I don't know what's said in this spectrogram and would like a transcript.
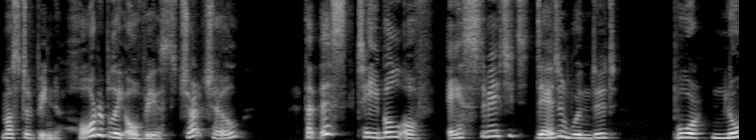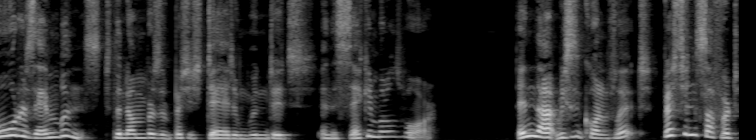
must have been horribly obvious to Churchill, that this table of estimated dead and wounded bore no resemblance to the numbers of British dead and wounded in the Second World War. In that recent conflict, Britain suffered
